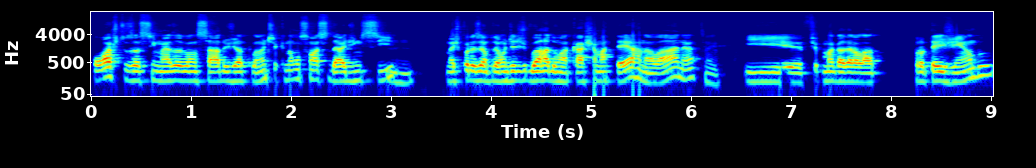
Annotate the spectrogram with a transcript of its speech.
postos assim mais avançados de Atlântida, que não são a cidade em si, uhum. mas, por exemplo, é onde eles guardam a caixa materna lá, né? Sim. E fica uma galera lá protegendo,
